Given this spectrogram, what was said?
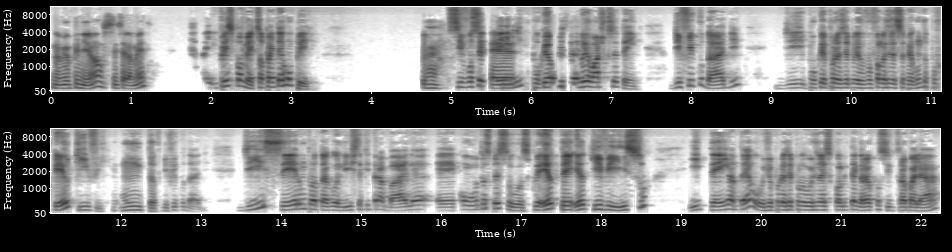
Na minha opinião, sinceramente, Principalmente, só para interromper. É. Se você é. tem, porque eu observo, eu acho que você tem dificuldade de, porque por exemplo, eu vou fazer essa pergunta porque eu tive muita dificuldade de ser um protagonista que trabalha é, com outras pessoas. Porque eu, te, eu tive isso e tenho até hoje. Eu, por exemplo, hoje na escola integral eu consigo trabalhar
